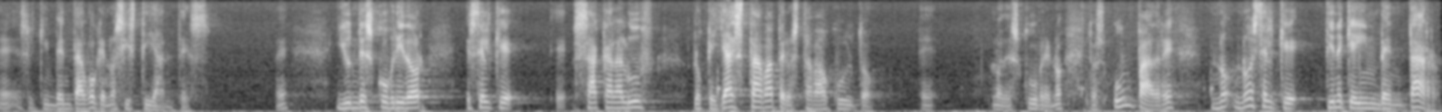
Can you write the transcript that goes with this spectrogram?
¿eh? es el que inventa algo que no existía antes. ¿eh? Y un descubridor es el que eh, saca a la luz lo que ya estaba, pero estaba oculto. Lo descubre, ¿no? Entonces, un padre no, no es el que tiene que inventar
